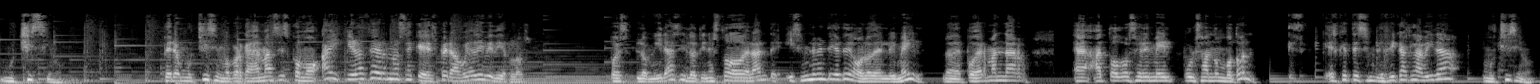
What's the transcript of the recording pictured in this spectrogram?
muchísimo. Pero muchísimo, porque además es como, ay, quiero hacer no sé qué, espera, voy a dividirlos. Pues lo miras y lo tienes todo delante. Y simplemente yo te digo lo del email, lo de poder mandar a, a todos el email pulsando un botón. Es, es que te simplificas la vida muchísimo.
